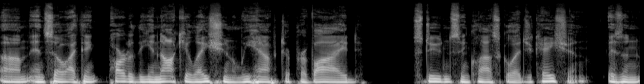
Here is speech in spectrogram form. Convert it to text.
Um, and so I think part of the inoculation we have to provide students in classical education is an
